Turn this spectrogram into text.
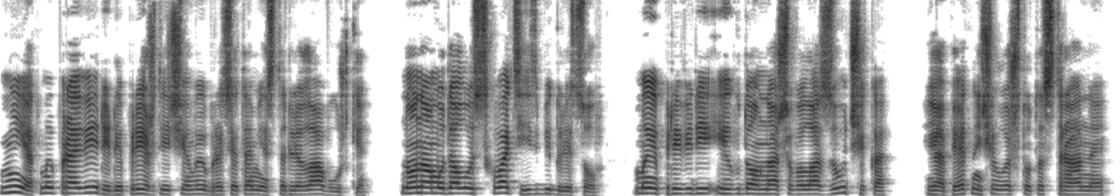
Нет, мы проверили, прежде чем выбрать это место для ловушки. Но нам удалось схватить беглецов. Мы привели их в дом нашего лазутчика, и опять началось что-то странное.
